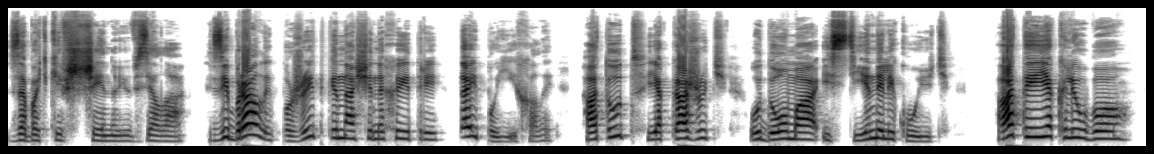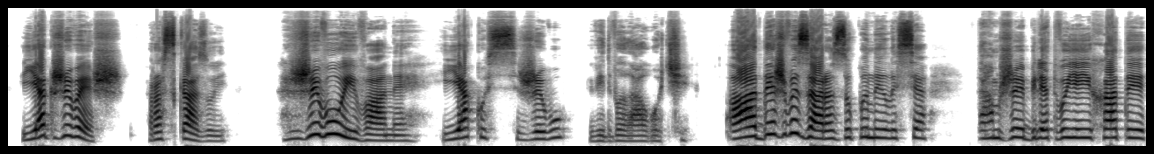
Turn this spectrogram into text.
за батьківщиною взяла. Зібрали пожитки наші нехитрі та й поїхали. А тут, як кажуть, удома і стіни лікують. А ти, як любо, як живеш? Розказуй. Живу, Іване, якось живу, відвела очі. А де ж ви зараз зупинилися? Там же біля твоєї хати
